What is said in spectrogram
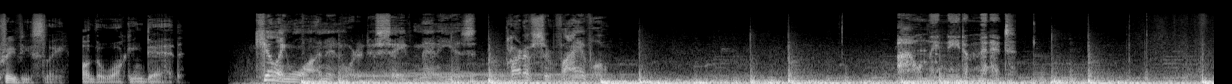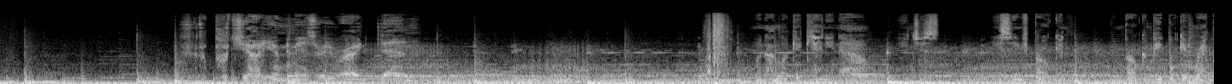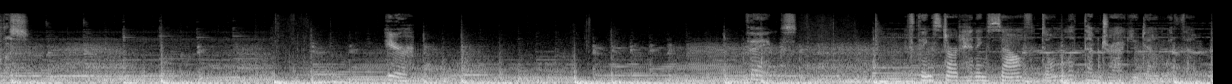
Previously on The Walking Dead. Killing one in order to save many is part of survival. I only need a minute. Should have put you out of your misery right then. When I look at Kenny now, he just. he seems broken. And broken people get reckless. Here. Things start heading south, don't let them drag you down with them.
